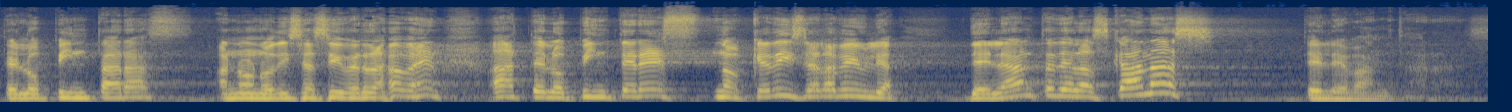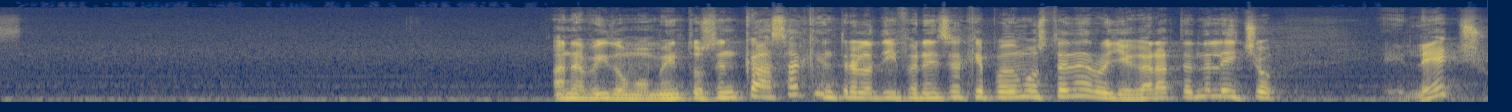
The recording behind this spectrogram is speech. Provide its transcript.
te lo pintarás. Ah, no, no dice así, ¿verdad? Ah, te lo pintarás. No, ¿qué dice la Biblia? Delante de las canas te levantarás. Han habido momentos en casa que entre las diferencias que podemos tener o llegar a tener el hecho, el hecho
